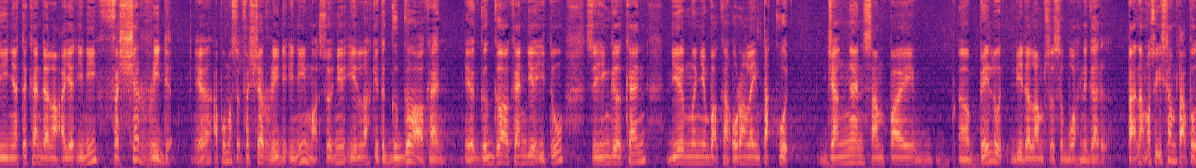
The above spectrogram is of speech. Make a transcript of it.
dinyatakan dalam ayat ini fasyarrid. Ya, apa maksud fasyarrid ini? Maksudnya ialah kita gegarkan. Ya, gegarkan dia itu sehingga kan dia menyebabkan orang lain takut. Jangan sampai uh, belut di dalam sesebuah negara tak nak masuk Islam tak apa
